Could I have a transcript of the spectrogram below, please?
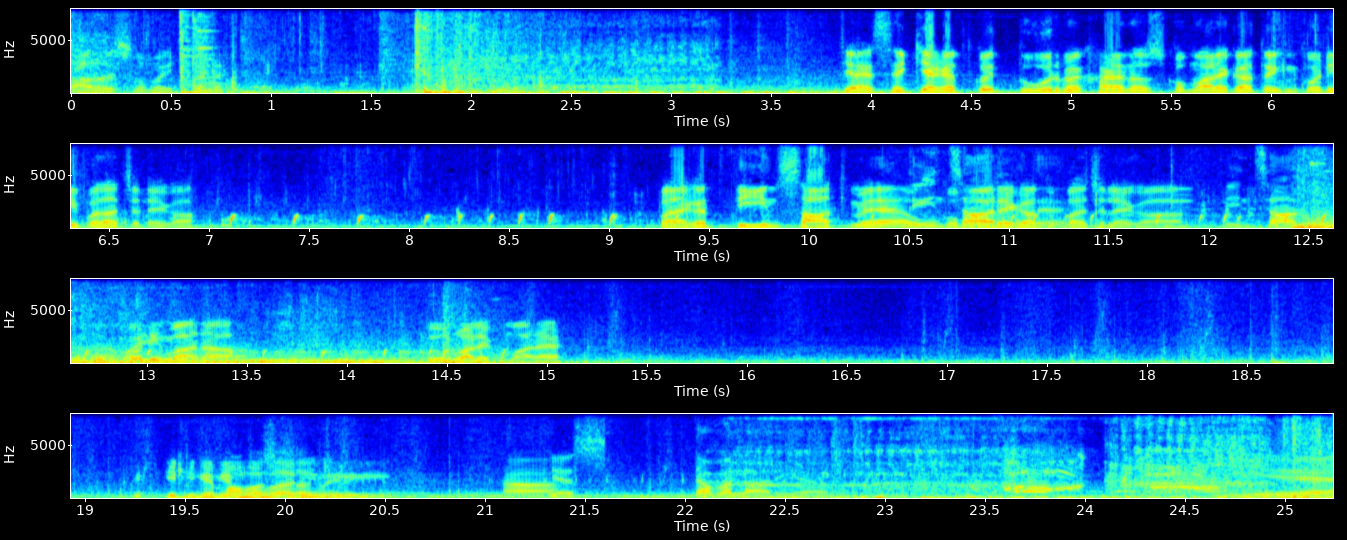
मारो इसको भाई पहले। जैसे कि अगर कोई दूर में खड़ा ना उसको मारेगा तो इनको नहीं पता चलेगा। पर अगर तीन साथ में है उनको साथ मारेगा तो पता चलेगा। तीन में कोई नहीं मारा। दूर वाले को मारा है। इनके मामा सारी मेरी हाँ। यस डबल आ रही है। ये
